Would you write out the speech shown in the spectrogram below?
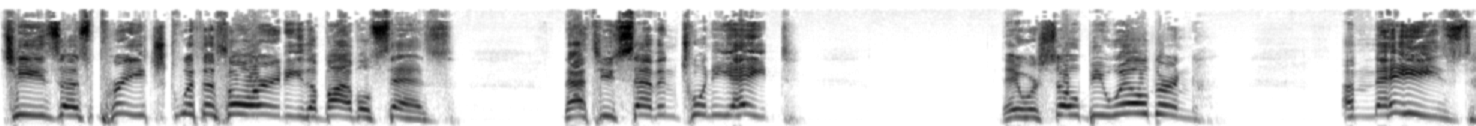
Jesus preached with authority, the Bible says. Matthew 7 28. They were so bewildered, amazed.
